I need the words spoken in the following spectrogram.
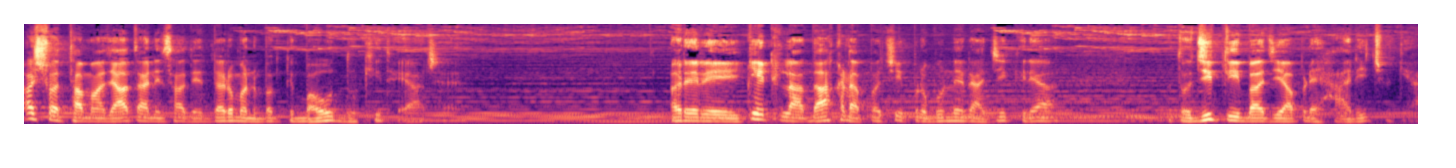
અશ્વત્થામા જાતાની સાથે ધર્મ ભક્તિ બહુ દુઃખી થયા છે. અરે રે, કેટલા દાખલા પછી પ્રભુને રાજી કર્યા? તો જીતી બાજી આપણે હારી ચૂક્યા.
